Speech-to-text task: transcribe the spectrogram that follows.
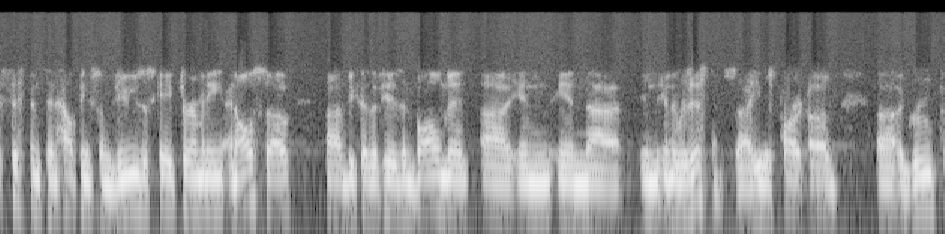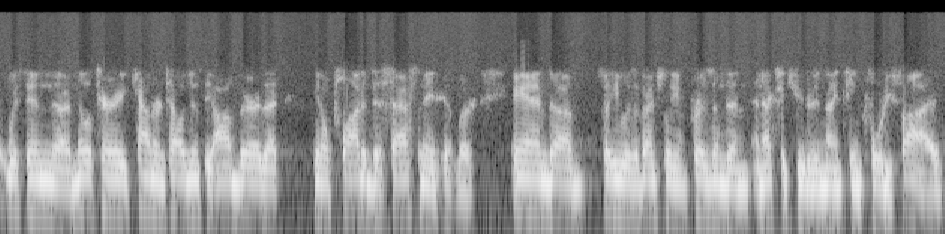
assistance in helping some Jews escape Germany, and also uh, because of his involvement uh, in in, uh, in, in the resistance. he was part of a group within the military counterintelligence, the Abwehr, that you know plotted to assassinate Hitler. And um, so he was eventually imprisoned and, and executed in 1945.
